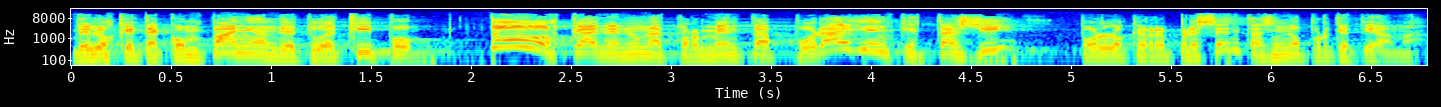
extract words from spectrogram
de los que te acompañan, de tu equipo. Todos caen en una tormenta por alguien que está allí por lo que representa, sino porque te ama.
